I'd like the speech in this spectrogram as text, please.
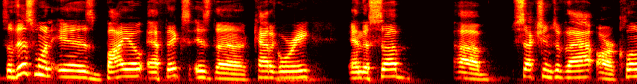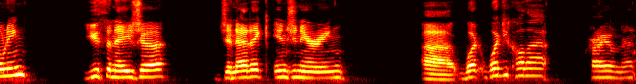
So this one is bioethics is the category, and the sub uh, sections of that are cloning, euthanasia, genetic engineering. Uh, what what do you call that? Cryonet,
